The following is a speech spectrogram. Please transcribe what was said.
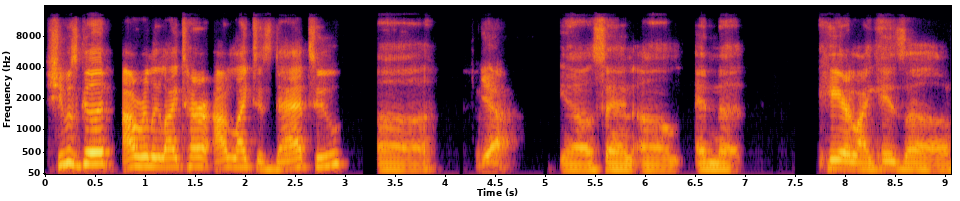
she was good. I really liked her. I liked his dad too. Uh, Yeah. you know what I'm saying um and uh here like his uh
